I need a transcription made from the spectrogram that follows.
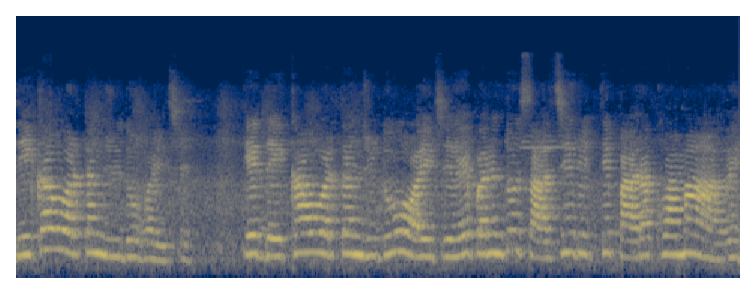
દેખાવ વર્તન જુદું હોય છે. કે દેખાવ વર્તન જુદું હોય છે, પરંતુ સાચી રીતે પારખવામાં આવે.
